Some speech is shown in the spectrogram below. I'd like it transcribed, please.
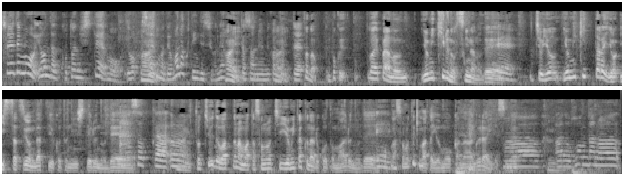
それでもう読んだことにしてもうよ、はい。最後まで読まなくていいんですよね、はい。藤田さんの読み方って、はい。ただ僕はやっぱりあの読み切るの好きなので、え一応よ読み切ったらよ一冊読んだっていうことにしてるのであそっか。うん、はい、途中で終わったのはまたそのうち読みたくなることもあるので、ええ。まあ、その時また読もうかなぐらいですね。あー。うんあの本棚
